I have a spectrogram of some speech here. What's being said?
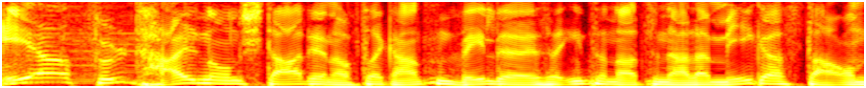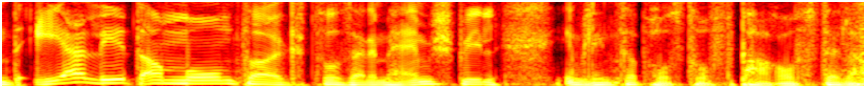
Er füllt Hallen und Stadien auf der ganzen Welt. Er ist ein internationaler Megastar und er lädt am Montag zu seinem Heimspiel im Linzer Posthof Parov Stellar.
